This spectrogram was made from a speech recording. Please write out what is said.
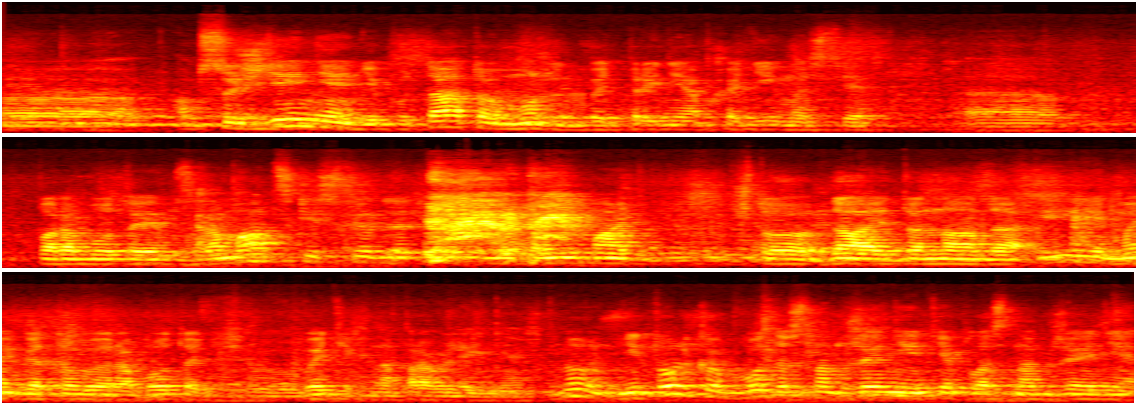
э, обсуждение депутатов, может быть, при необходимости э, поработаем с громадскостью для того, чтобы понимать, что да, это надо, и мы готовы работать в этих направлениях. Ну, не только в водоснабжении, теплоснабжении,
